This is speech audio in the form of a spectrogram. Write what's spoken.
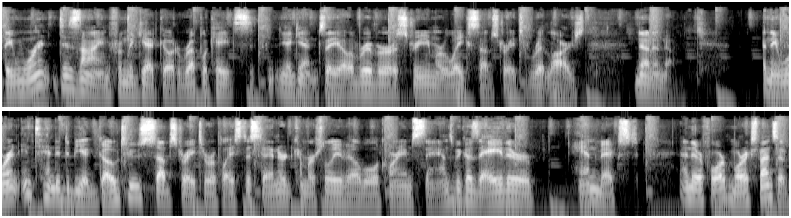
They weren't designed from the get go to replicate, again, say a river, a stream, or lake substrates writ large. No, no, no. And they weren't intended to be a go to substrate to replace the standard commercially available aquarium sands because A, they're hand mixed and therefore more expensive.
